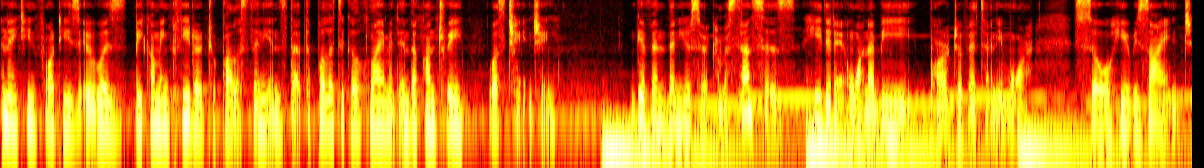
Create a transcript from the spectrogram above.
1940s, it was becoming clearer to Palestinians that the political climate in the country was changing. Given the new circumstances, he didn't want to be part of it anymore, so he resigned.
